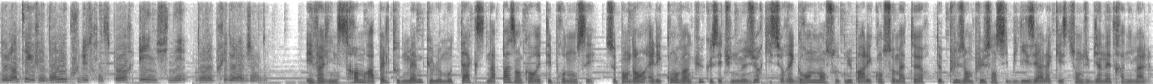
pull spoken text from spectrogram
de l'intégrer dans le coût du transport et in fine dans le prix de la viande. Eva Lindstrom rappelle tout de même que le mot taxe n'a pas encore été prononcé. Cependant, elle est convaincue que c'est une mesure qui serait grandement soutenue par les consommateurs, de plus en plus sensibilisés à la question du bien-être animal.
